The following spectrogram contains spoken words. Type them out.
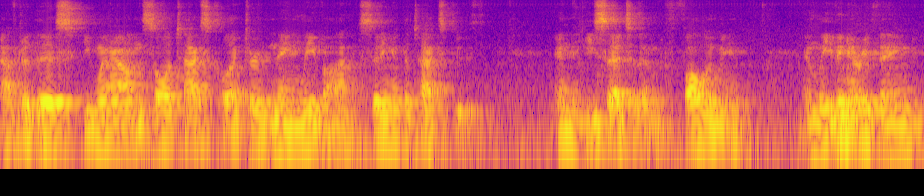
After this, he went out and saw a tax collector named Levi sitting at the tax booth. And he said to them, Follow me. And leaving everything,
